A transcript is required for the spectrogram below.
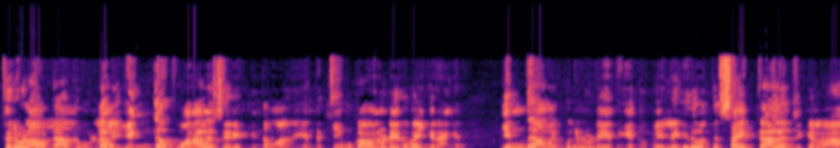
திருவிழாவில் அது உள்ளால எங்க போனாலும் சரி இந்த மாதிரி இந்த திமுகவினுடையது வைக்கிறாங்க. இந்த அமைப்புகளுடையது எதுவுமே இல்லை. இது வந்து சைக்காலஜிக்கலா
